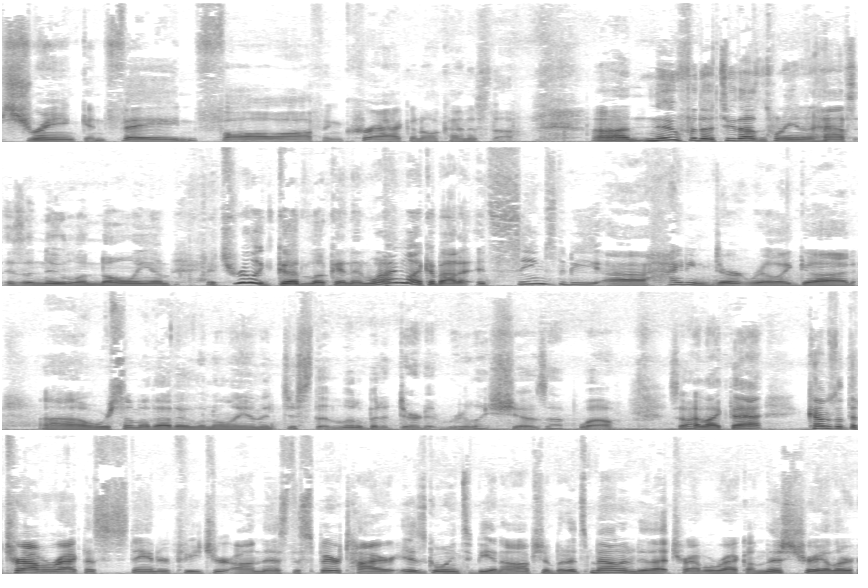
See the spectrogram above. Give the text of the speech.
shrink and fade and fall off and crack and all kind of stuff. Uh, new for the 2020 and a half is a new linoleum. It's really good looking and what I like about it, it seems to be uh, hiding dirt really good. Uh, where some of the other linoleum, it just a little bit of dirt, it really shows up well. So I like that. Comes with the travel rack. That's a standard feature on this. The spare tire is going to be an option, but it's mounted to that travel rack on this trailer.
